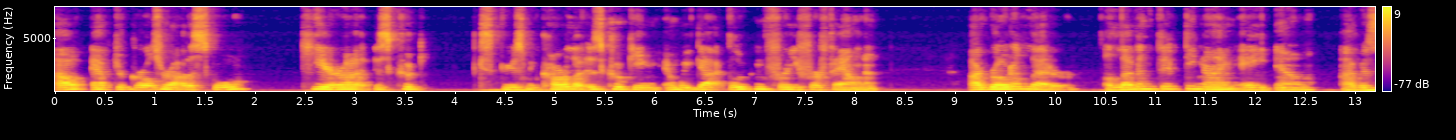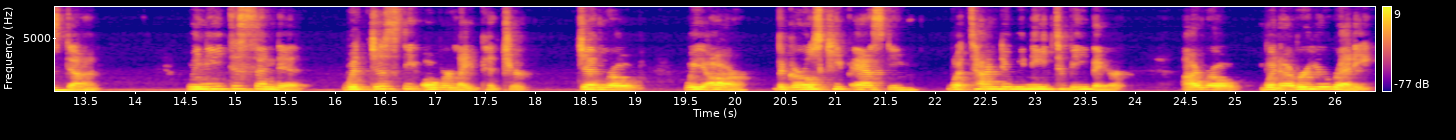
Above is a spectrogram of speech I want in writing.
out after girls are out of school? Kiera is cooking, excuse me, Carla is cooking, and we got gluten free for Fallon. I wrote a letter. 11:59 a.m. I was done. We need to send it with just the overlay picture. Jen wrote, We are. The girls keep asking, What time do we need to be there? I wrote, Whenever you're ready.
